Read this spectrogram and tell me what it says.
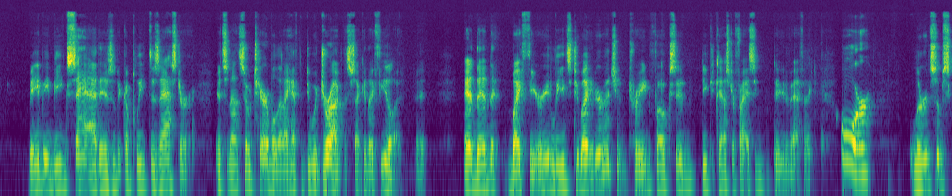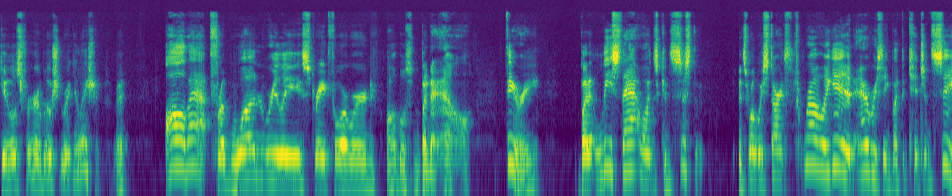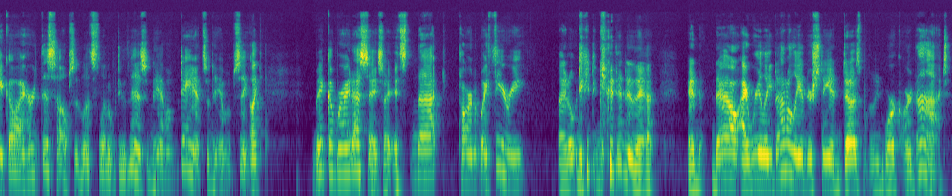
maybe being sad isn't a complete disaster. It's not so terrible that I have to do a drug the second I feel it. And then my theory leads to my intervention. Train folks in decatastrophizing negative affect or learn some skills for emotion regulation, right? All that from one really straightforward, almost banal theory, but at least that one's consistent. It's when we start throwing in everything but the kitchen sink. Oh, I heard this helps, and let's let them do this, and have them dance, and have them sing. Like, make them write essays. It's not part of my theory. I don't need to get into that. And now I really not only understand does mind work or not,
